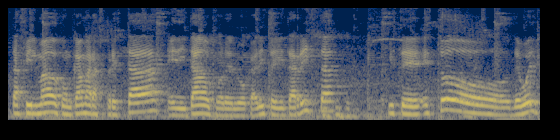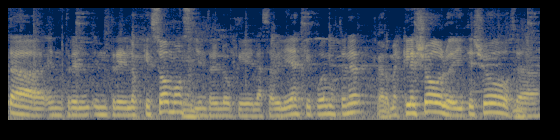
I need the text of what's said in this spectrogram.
Está filmado con cámaras prestadas, editado por el vocalista y guitarrista. Viste, es todo de vuelta entre, entre los que somos y entre lo que las habilidades que podemos tener. Claro. Lo mezclé yo, lo edité yo, o sea,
